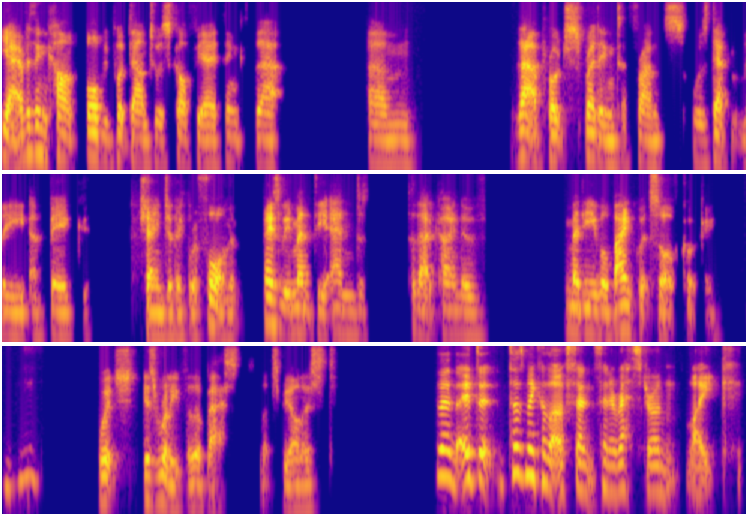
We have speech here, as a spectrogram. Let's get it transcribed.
yeah, everything can't all be put down to Escoffier. I think that, um, that approach spreading to France was definitely a big change, a big reform. It basically meant the end to that kind of medieval banquet sort of cooking. Mhm. Which is really for the best, let's be honest. Then it d does make a lot of sense in a restaurant, like,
